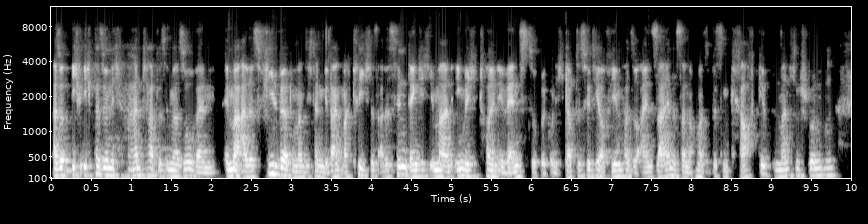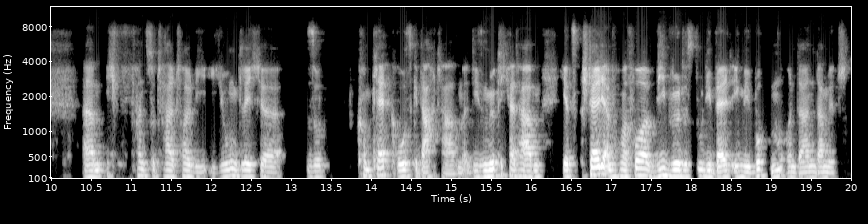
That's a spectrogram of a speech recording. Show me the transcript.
also ich, ich persönlich handhabe es immer so, wenn immer alles viel wird und man sich dann Gedanken macht, kriege ich das alles hin, denke ich immer an irgendwelche tollen Events zurück. Und ich glaube, das wird hier auf jeden Fall so eins sein, dass dann nochmal so ein bisschen Kraft gibt in manchen Stunden. Ähm, ich fand es total toll, wie Jugendliche so komplett groß gedacht haben, diese Möglichkeit haben, jetzt stell dir einfach mal vor, wie würdest du die Welt irgendwie wuppen und dann damit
